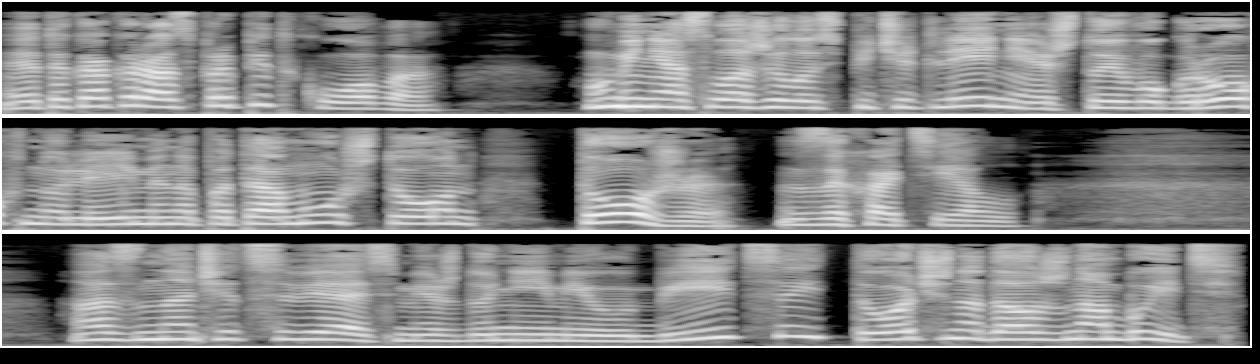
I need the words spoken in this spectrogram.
Это как раз про Питкова. У меня сложилось впечатление, что его грохнули именно потому, что он тоже захотел». А значит, связь между ними и убийцей точно должна быть.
